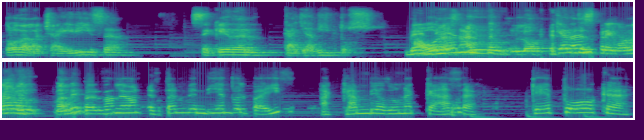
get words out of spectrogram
toda la chairiza se quedan calladitos. ahora lo que antes pregonaban, Perdón, León, están vendiendo el país a cambio de una casa. ¡Qué poca!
